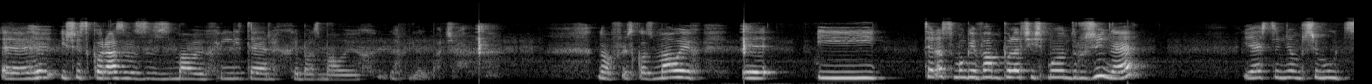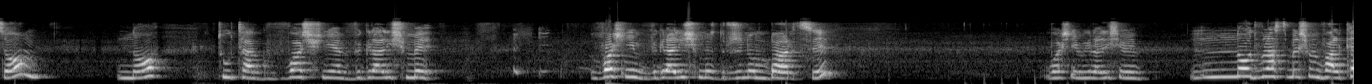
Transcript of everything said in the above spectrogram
Yy, I wszystko razem z, z małych liter, chyba z małych. Chwilę zobaczę. No, wszystko z małych. Yy, I teraz mogę Wam polecić moją drużynę. Ja jestem nią przywódcą. No, tu tak właśnie wygraliśmy. Właśnie wygraliśmy z drużyną Barcy. Właśnie wygraliśmy. No, 12 mieliśmy walkę,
